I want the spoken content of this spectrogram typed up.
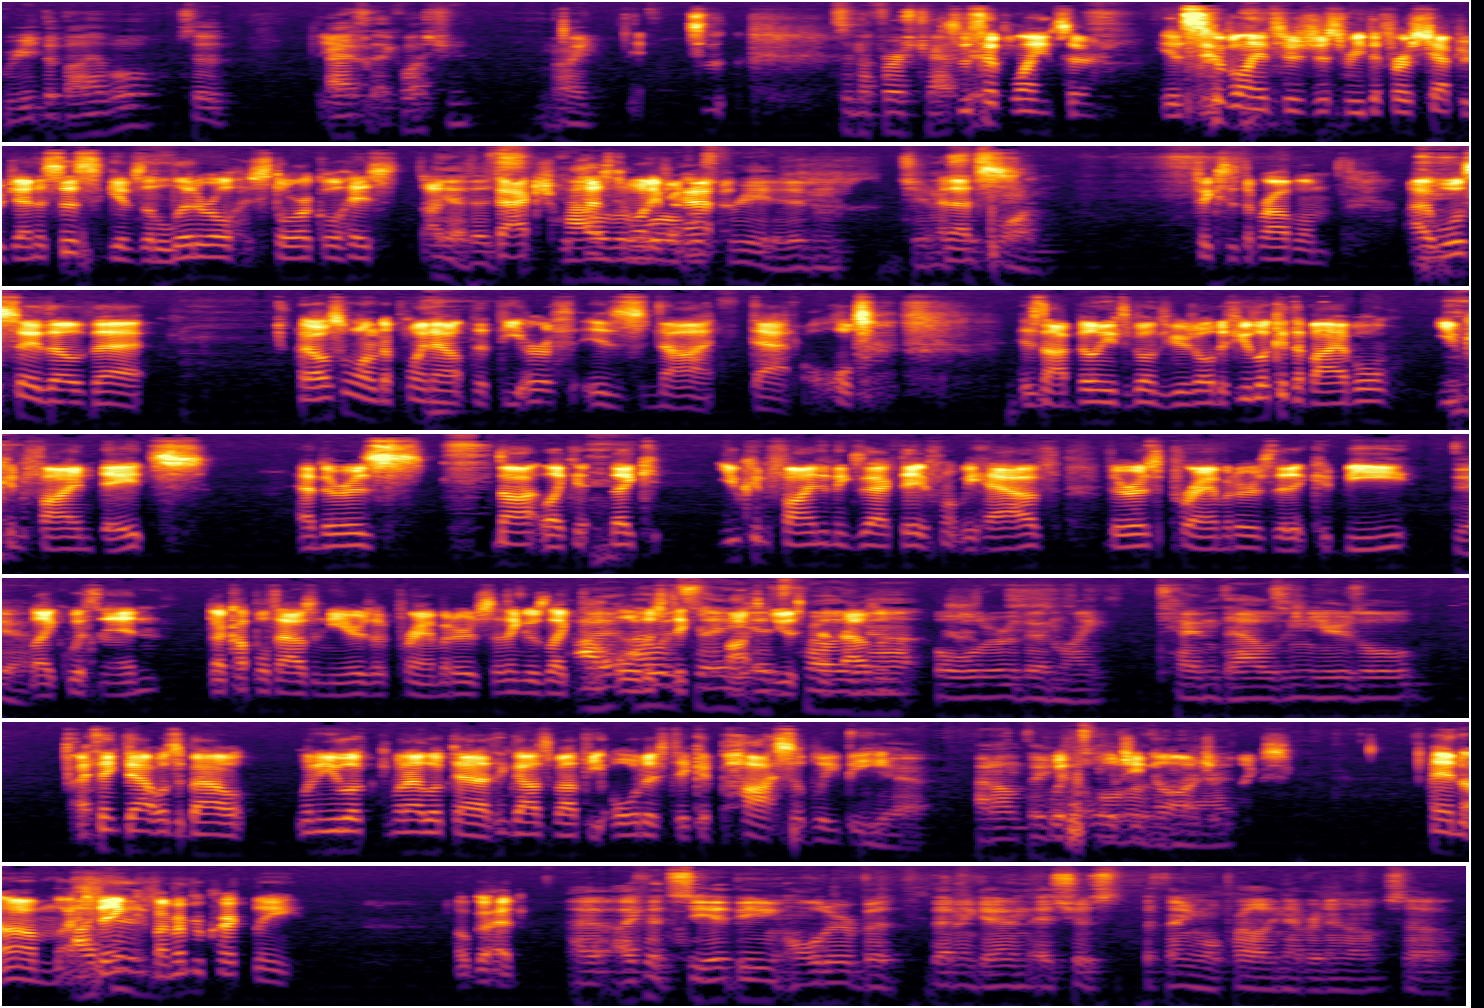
read the Bible to Yeah. ask that question? Like, So the- it's in the first So chapter. the simple answer, yeah, the simple answer is just read the first chapter of Genesis. It gives a literal historical his, uh, yeah, that's factual how testimony of world what was happened. created in Genesis one. Fixes the problem. I will say though that I also wanted to point out that the Earth is not that old. Is not billions and billions of years old. If you look at the Bible, you can find dates, and there is not like like you can find an exact date from what we have. There is parameters that it could be Yeah. like within a couple thousand years of parameters. I think it was like the I, I oldest would it could say possibly it's probably 10,000. not older than like ten thousand years old. I think that was about when you looked when I looked at it, I think that was about the oldest it could possibly be Yeah, I don't think with it's old links. And um, I, I think could- if I remember correctly, oh, go ahead. I, I could see it being older, but then again, it's just a thing we'll probably never know. So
